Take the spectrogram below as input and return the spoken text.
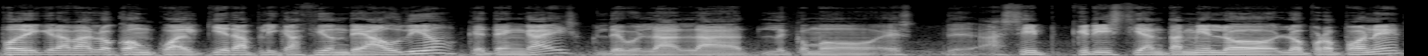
podéis grabarlo con cualquier aplicación de audio que tengáis, como así Cristian también lo, propone.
